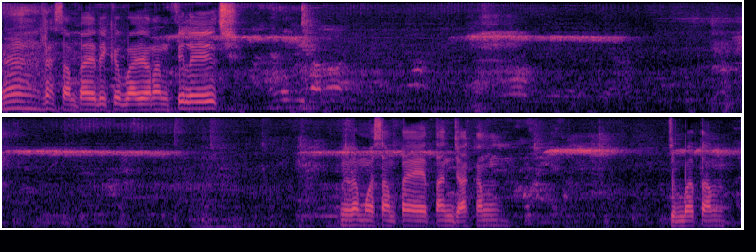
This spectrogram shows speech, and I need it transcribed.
Nah, udah sampai di Kebayoran Village. Ini udah mau sampai tanjakan jembatan.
